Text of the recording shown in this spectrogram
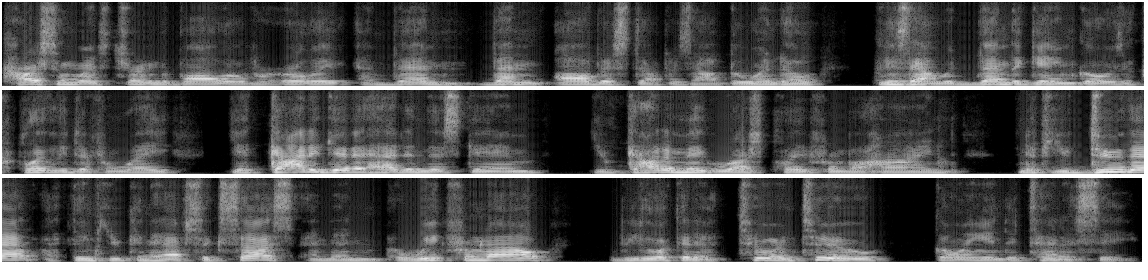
Carson Wentz turning the ball over early, and then then all this stuff is out the window because that would then the game goes a completely different way. You got to get ahead in this game. You've got to make rush play from behind. And if you do that, I think you can have success. And then a week from now, we'll be looking at two and two going into Tennessee.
